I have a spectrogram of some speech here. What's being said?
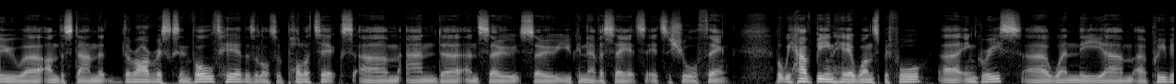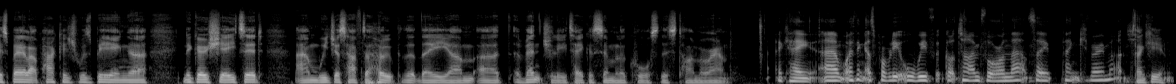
to uh, understand that there are risks involved here. There's a lot of politics, um, and uh, and so so you can never say it's it's a sure thing. But we have been here once before uh, in Greece uh, when the um, uh, previous bailout package was being uh, negotiated, and we just have to hope that they um, eventually take a similar course this time around. Okay, um, I think that's probably all we've got time for on that. So thank you very much. Thank you.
